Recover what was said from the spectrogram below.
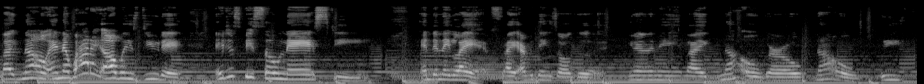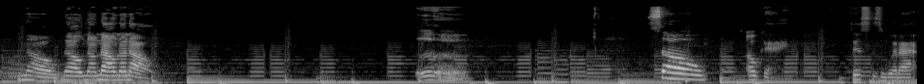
Like, no. And then why they always do that? They just be so nasty. And then they laugh. Like, everything's all good. You know what I mean? Like, no, girl. No. We, no, no, no, no, no, no. Ugh. So, okay. This is what I,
